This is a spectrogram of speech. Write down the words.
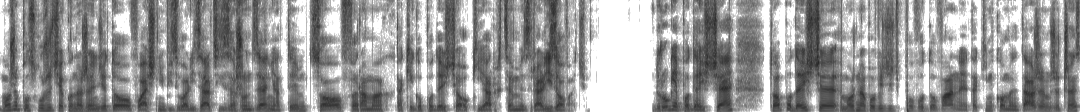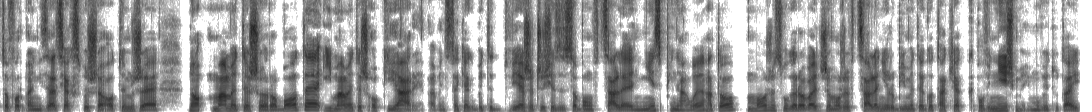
może posłużyć jako narzędzie do właśnie wizualizacji, zarządzania tym, co w ramach takiego podejścia OKR chcemy zrealizować. Drugie podejście to podejście, można powiedzieć, powodowane takim komentarzem, że często w organizacjach słyszę o tym, że no, mamy też robotę i mamy też okiary, a więc tak jakby te dwie rzeczy się ze sobą wcale nie spinały, a to może sugerować, że może wcale nie robimy tego tak, jak powinniśmy. I mówię tutaj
